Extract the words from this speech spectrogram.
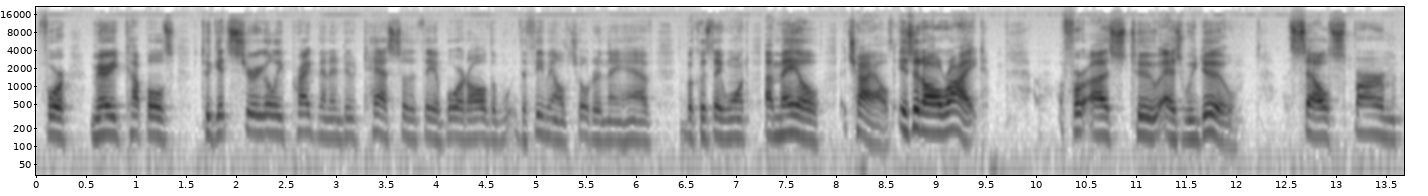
for married couples to get serially pregnant and do tests so that they abort all the, the female children they have because they want a male child? Is it all right for us to, as we do, sell sperm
